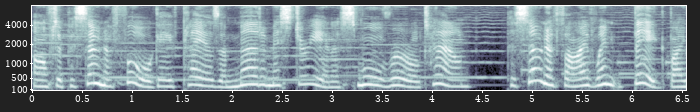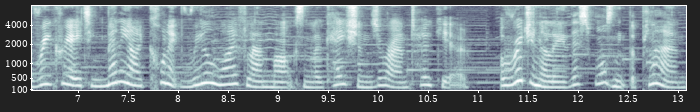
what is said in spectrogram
After Persona 4 gave players a murder mystery in a small rural town, Persona 5 went big by recreating many iconic real-life landmarks and locations around Tokyo. Originally, this wasn't the plan.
